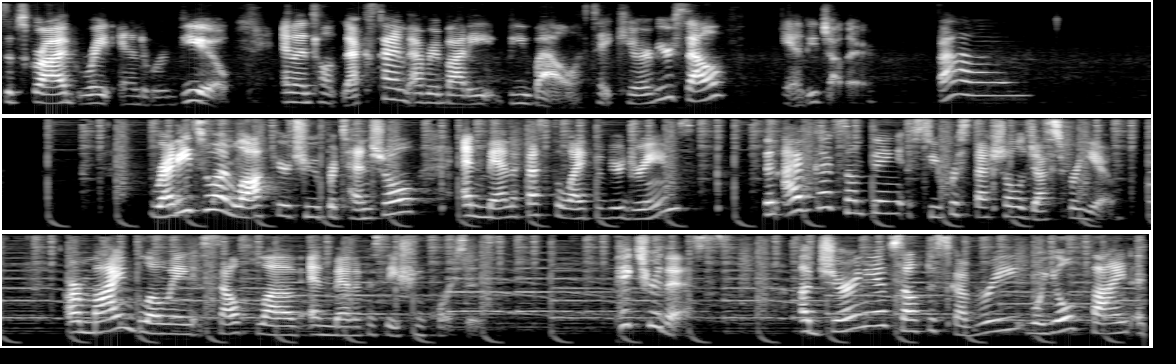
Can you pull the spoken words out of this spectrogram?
Subscribe, rate, and review. And until next time, everybody, be well. Take care of yourself and each other. Bye. Ready to unlock your true potential and manifest the life of your dreams? Then I've got something super special just for you our mind blowing self love and manifestation courses. Picture this a journey of self discovery where you'll find a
